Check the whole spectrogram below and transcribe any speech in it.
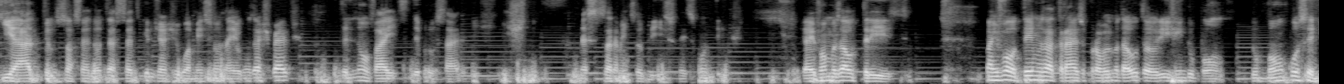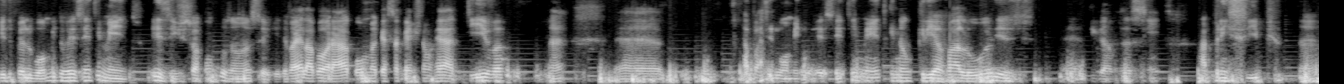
guiado pelo sacerdote ascético, que ele já chegou a mencionar em alguns aspectos, mas ele não vai se debruçar necessariamente sobre isso nesse contexto. E aí vamos ao 13. Mas voltemos atrás, o problema da outra origem do bom, do bom concebido pelo homem do ressentimento. Existe sua conclusão, ou seja, ele vai elaborar como é que essa questão reativa, né, é, a partir do homem do ressentimento, que não cria valores, é, digamos assim, a princípio, né,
